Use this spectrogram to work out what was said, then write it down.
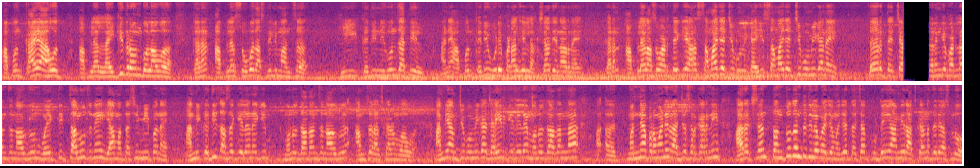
आपण काय आहोत आपल्या लायकीत राहून बोलावं. कारण आपल्यासोबत असलेली माणसं ही कधी निघून जातील आणि आपण कधी उघडे पडाल हे लक्षात येणार नाही. कारण आपल्याला असं वाटतं की हा समाजाची भूमिका ही समाजाची भूमिका नाही. तर त्याच्या तरंगे पाटलांचं नाव घेऊन वैयक्तिक चालूच नाही या मताशी मी पण आहे. आम्ही कधीच असं केलं नाही की मनोजदादांचं नाव घेऊन आमचं राजकारण व्हावं. आम्ही आमची भूमिका जाहीर केलेली आहे मनोजदादांना म्हणण्याप्रमाणे राज्य सरकारने आरक्षण तंतोतंत दिलं पाहिजे. म्हणजे त्याच्यात कुठेही आम्ही राजकारणात जरी असलो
